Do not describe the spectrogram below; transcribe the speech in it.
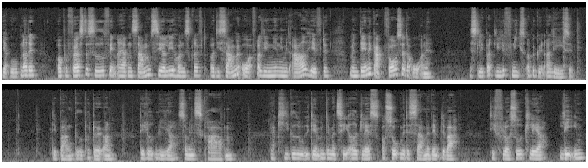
Jeg åbner det, og på første side finder jeg den samme sirlige håndskrift og de samme ord fra linjen i mit eget hæfte, men denne gang fortsætter ordene. Jeg slipper et lille fnis og begynder at læse. Det bankede på døren. Det lød mere som en skraben. Jeg kiggede ud igennem det materede glas og så med det samme, hvem det var. De flossede klæder, len.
